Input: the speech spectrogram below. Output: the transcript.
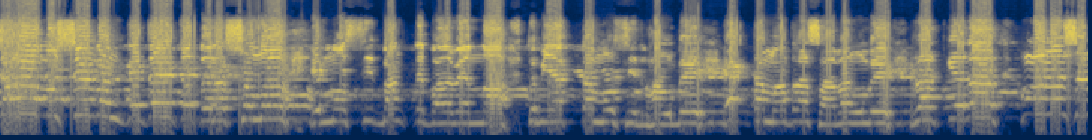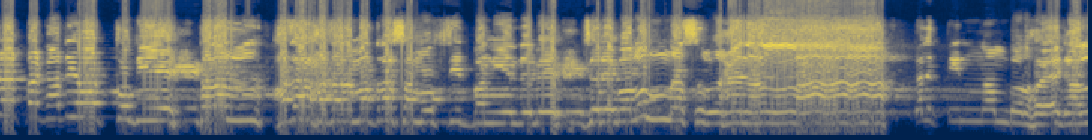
যারা মসজিদ ভাঙতে চাইছো তোরা শোনো, এই মসজিদ ভাঙতে পারবেন না। তুমি একটা মসজিদ ভাঙবে, একটা মাদ্রাসা ভাঙবে। রাতকে রাত মানুষেরা টাকা দিয়ে অর্থ দিয়ে তারা হাজার হাজার মাদ্রাসা মসজিদ বানিয়ে দেবে। যে বলুন না, সুবহানাল্লাহ। তিন নম্বর হয়ে গেল।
